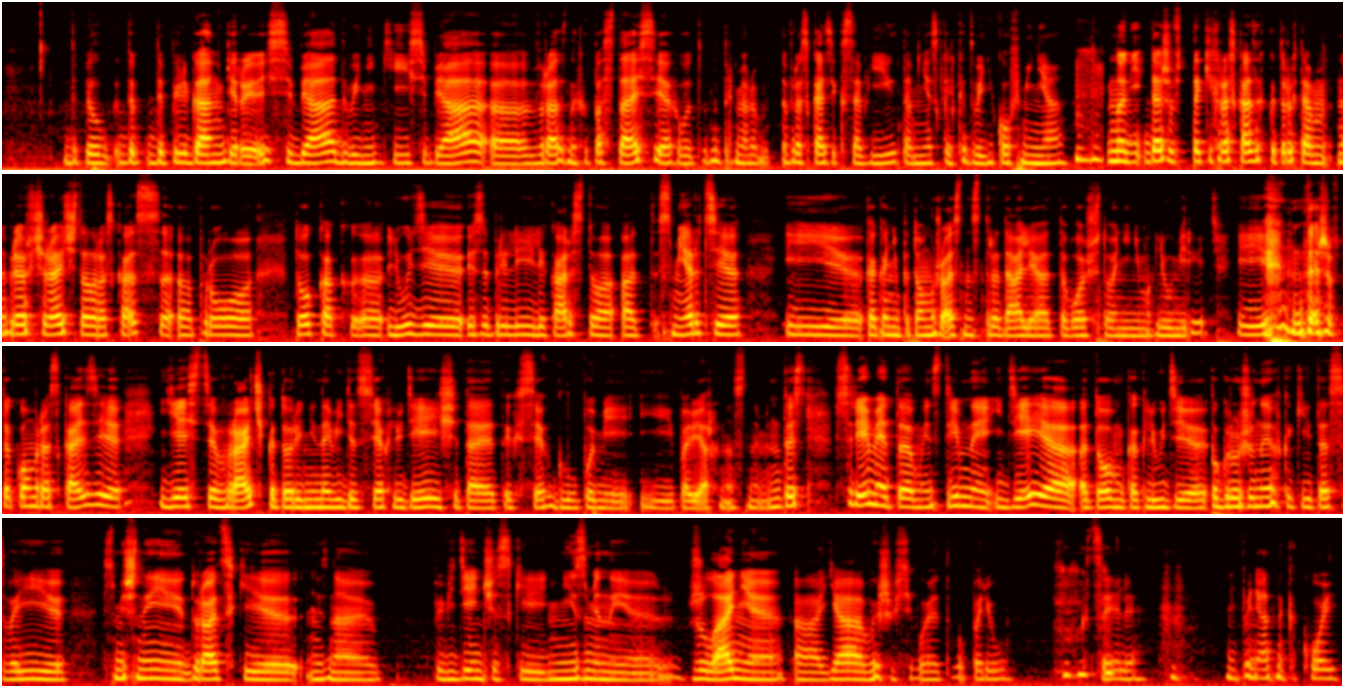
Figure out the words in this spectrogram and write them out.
допел- доп- допельгангеры себя, двойники себя э, в разных ипостасиях. Вот, например, в рассказе «Ксавьи» там несколько двойников меня. Но даже в таких рассказах, в которых там, например, вчера я читала рассказ э, про то, как э, люди изобрели лекарство от смерти, и как они потом ужасно страдали от того, что они не могли умереть. И даже в таком рассказе есть врач, который ненавидит всех людей и считает их всех глупыми и поверхностными. Ну, то есть все время это мейнстримная идея о том, как люди погружены в какие-то свои смешные, дурацкие, не знаю, поведенческие, низменные желания, а я выше всего этого парю к цели. Непонятно какой.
